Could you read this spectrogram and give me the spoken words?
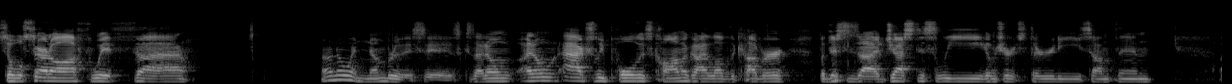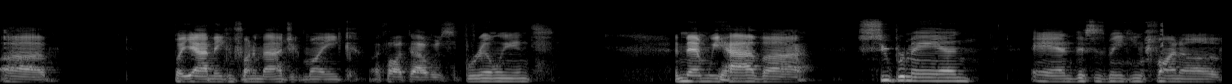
So we'll start off with uh, I don't know what number this is because I don't I don't actually pull this comic. I love the cover, but this is uh, Justice League. I'm sure it's thirty something. Uh, but yeah, making fun of Magic Mike. I thought that was brilliant. And then we have uh, Superman, and this is making fun of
